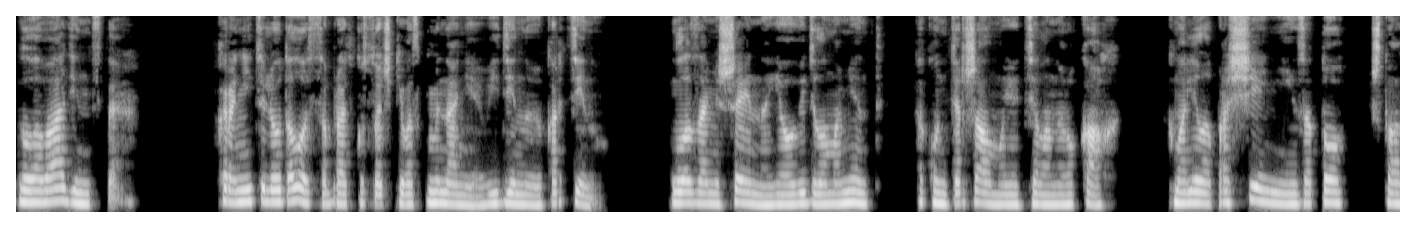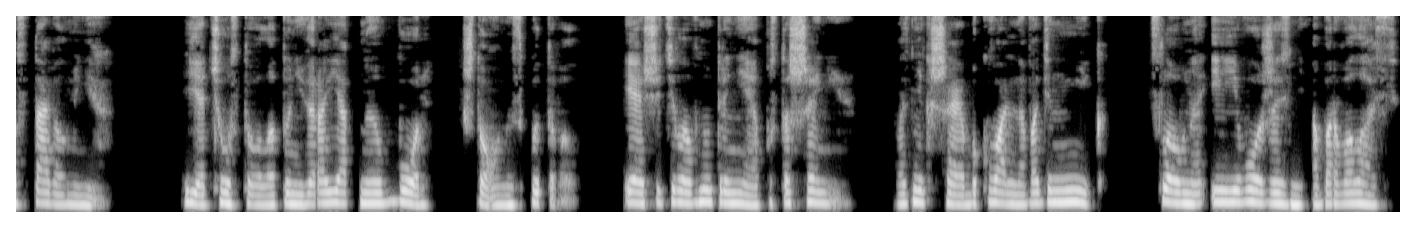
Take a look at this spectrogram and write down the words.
Глава одиннадцатая. Хранителю удалось собрать кусочки воспоминания в единую картину. Глазами Шейна я увидела момент, как он держал мое тело на руках, молила прощения за то, что оставил меня. Я чувствовала ту невероятную боль, что он испытывал, и ощутила внутреннее опустошение, возникшее буквально в один миг, словно и его жизнь оборвалась.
